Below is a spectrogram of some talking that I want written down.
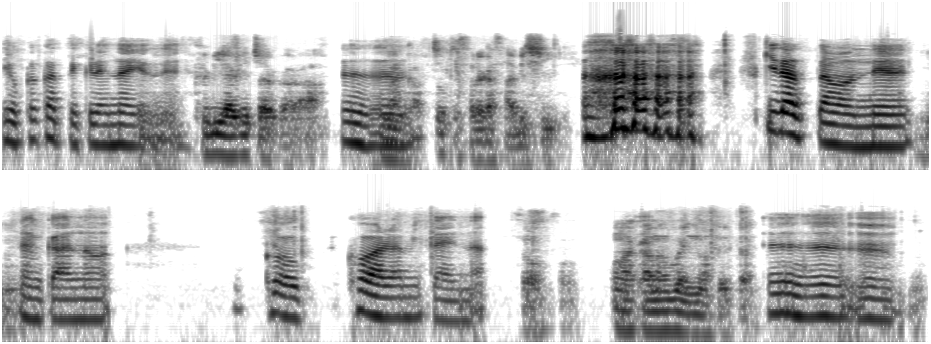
よっかかってくれないようね。。首上げちゃうから、うんうん。なんかちょっとそれが寂しい。好きだったもんねう。んなんかあの、こう、コアラみたいな。そうそう。お腹の上に乗せてうんうん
